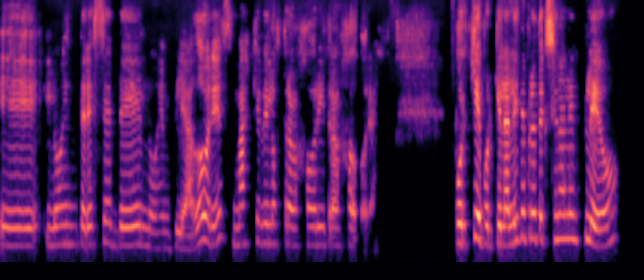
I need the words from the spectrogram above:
eh, los intereses de los empleadores más que de los trabajadores y trabajadoras. ¿Por qué? Porque la ley de protección al empleo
